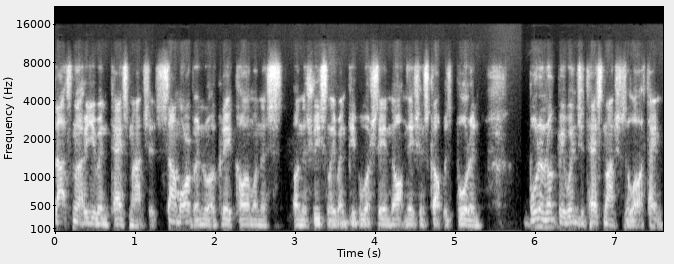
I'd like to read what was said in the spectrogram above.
that's not how you win Test matches. Sam Orban wrote a great column on this on this recently when people were saying the Up Nations Cup was boring. Boring rugby wins you Test matches a lot of time.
